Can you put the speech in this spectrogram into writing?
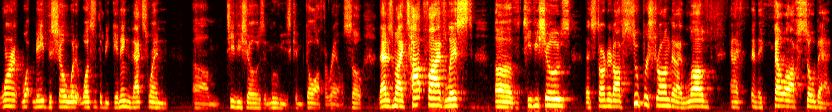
weren't what made the show what it was at the beginning, that's when um, TV shows and movies can go off the rails. So that is my top five list of TV shows that started off super strong that I loved, and I and they fell off so bad.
